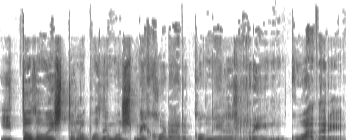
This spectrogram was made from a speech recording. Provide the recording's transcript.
Y todo esto lo podemos mejorar con el reencuadre.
